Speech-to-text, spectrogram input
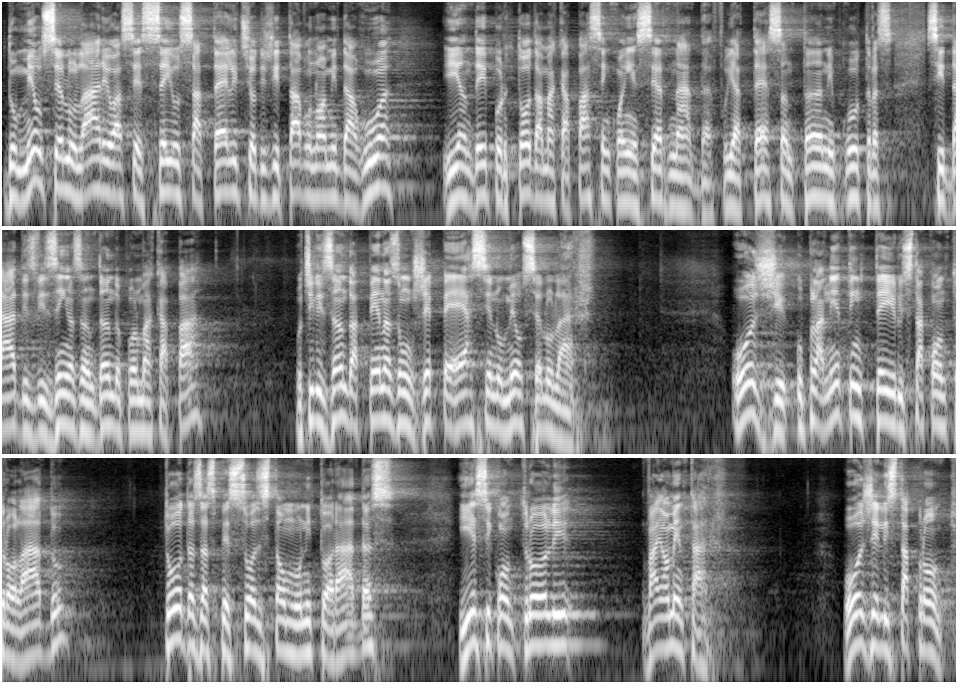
Do meu celular eu acessei o satélite, eu digitava o nome da rua e andei por toda Macapá sem conhecer nada. Fui até Santana e outras cidades vizinhas andando por Macapá, utilizando apenas um GPS no meu celular. Hoje o planeta inteiro está controlado, todas as pessoas estão monitoradas e esse controle vai aumentar. Hoje ele está pronto,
